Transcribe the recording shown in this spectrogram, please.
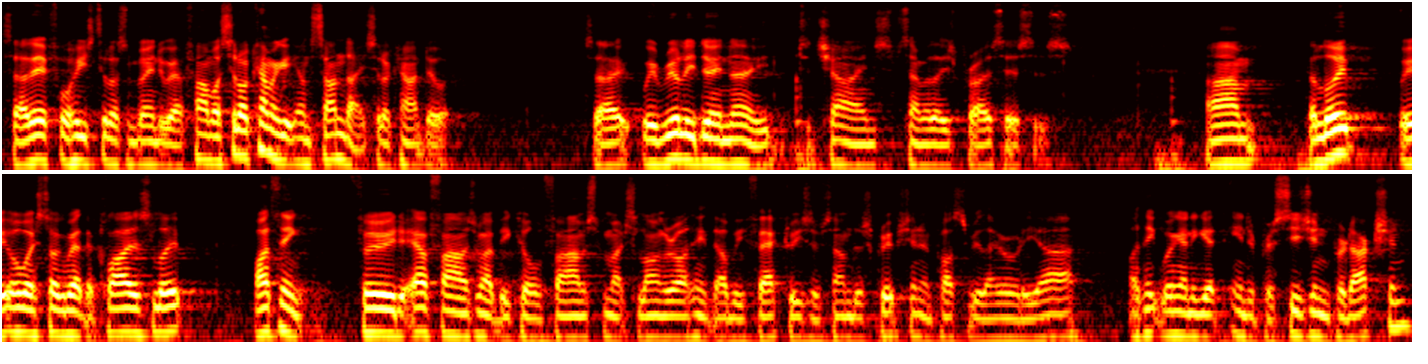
So therefore, he still hasn't been to our farm. I said, I'll come and get you on Sunday. He said, I can't do it. So we really do need to change some of these processes. Um, the loop, we always talk about the closed loop. I think food, our farms won't be called farms for much longer. I think they'll be factories of some description, and possibly they already are. I think we're going to get into precision production.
